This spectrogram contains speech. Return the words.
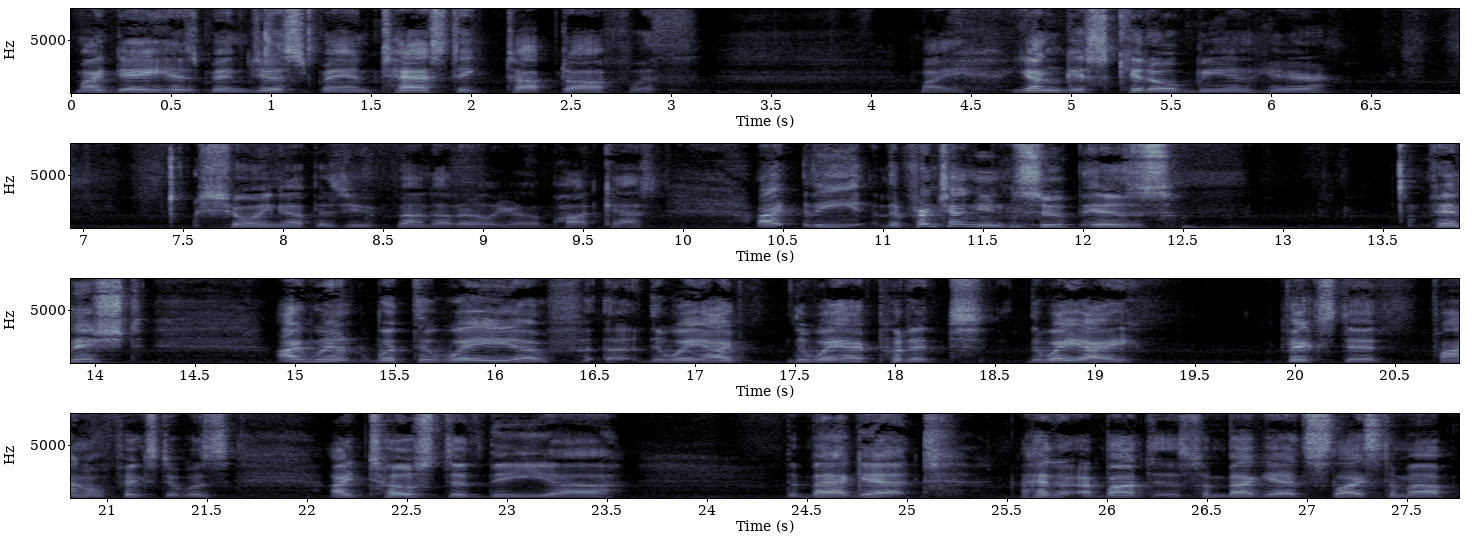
My day has been just fantastic, topped off with my youngest kiddo being here, showing up as you found out earlier in the podcast. All right, the the French onion soup is finished. I went with the way of uh, the way I the way I put it, the way I fixed it. Final fixed it was I toasted the uh, the baguette. I had I bought some baguettes, sliced them up,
